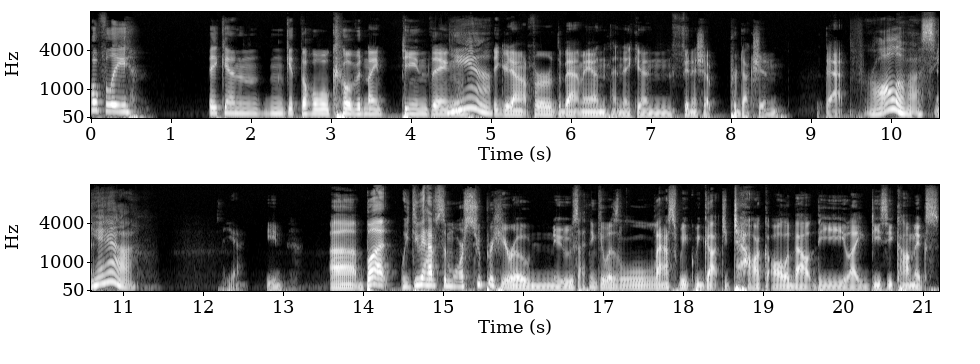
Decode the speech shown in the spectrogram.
hopefully they can get the whole COVID nineteen thing Yeah. figured out for the Batman, and they can finish up production that. For all of us, yeah. Yeah, indeed. Uh, but we do have some more superhero news. I think it was last week we got to talk all about the like DC Comics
